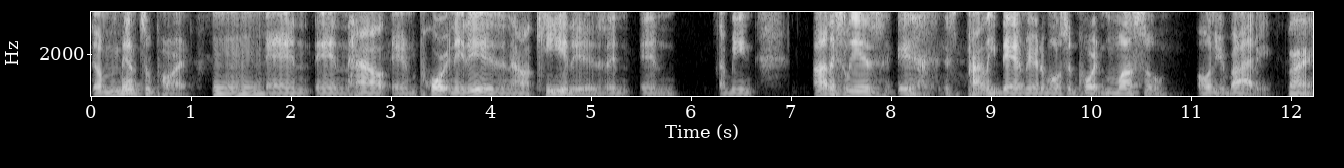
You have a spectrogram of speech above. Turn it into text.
the mental part Mm-hmm. and and how important it is and how key it is, and and I mean, honestly, is it's probably damn near the most important muscle on your body Right.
